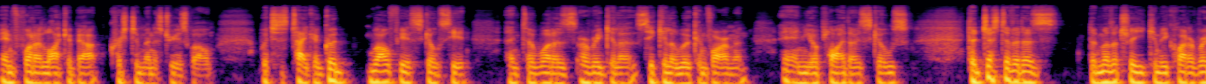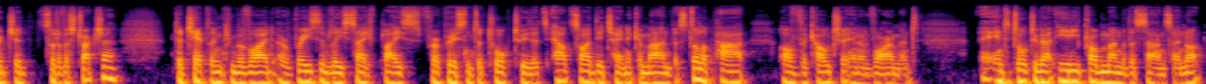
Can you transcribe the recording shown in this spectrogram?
and for what I like about Christian ministry as well, which is take a good welfare skill set into what is a regular secular work environment and you apply those skills. The gist of it is the military can be quite a rigid sort of a structure the chaplain can provide a reasonably safe place for a person to talk to that's outside their chain of command, but still a part of the culture and environment. And to talk to about any problem under the sun. So not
